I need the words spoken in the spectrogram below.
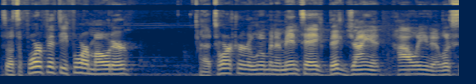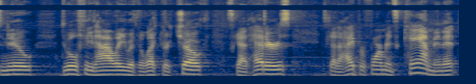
So it's a 454 motor, a Torker aluminum intake, big giant Holley that looks new, dual feed Holley with electric choke. It's got headers. It's got a high performance cam in it.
